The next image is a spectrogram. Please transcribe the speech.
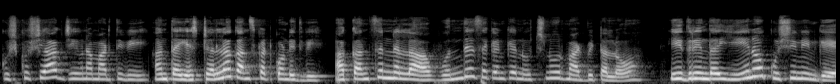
ಖುಷ್ ಖುಷಿಯಾಗಿ ಜೀವನ ಮಾಡ್ತೀವಿ ಅಂತ ಎಷ್ಟೆಲ್ಲ ಕನ್ಸ್ ಕಟ್ಕೊಂಡಿದ್ವಿ. ಆ ಕನ್ಸನ್ನೆಲ್ಲ ಒಂದೇ ಸೆಕೆಂಡ್ಗೆ ನುಚ್ಚುನೂರ್ ಮಾಡ್ಬಿಟ್ಟಲ್ಲೋ? ಇದ್ರಿಂದ ಏನೋ ಖುಷಿ ನಿನ್ಗೆ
